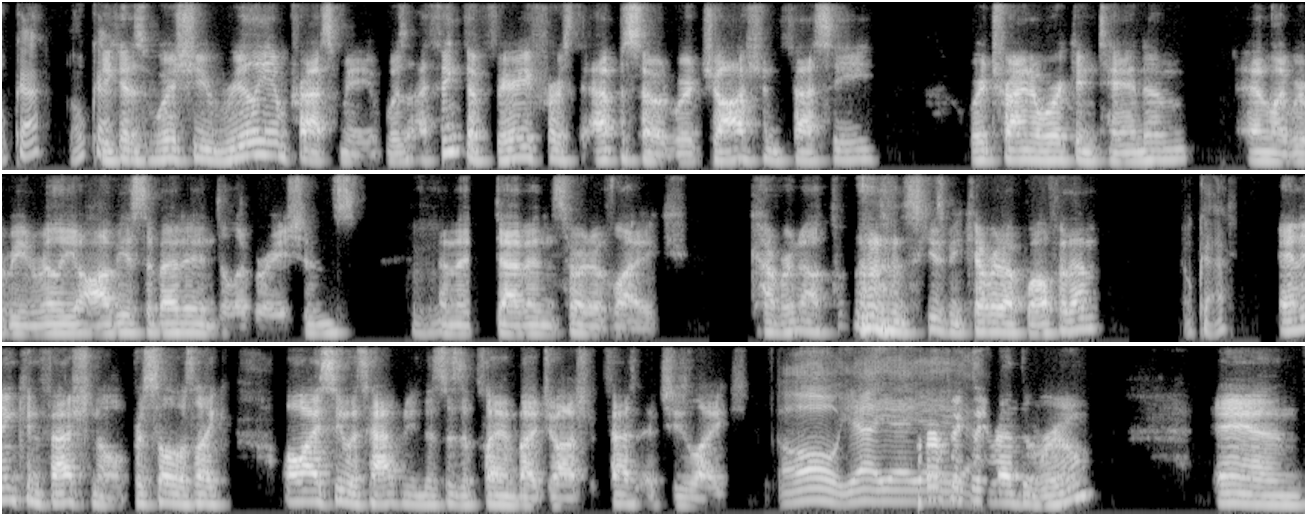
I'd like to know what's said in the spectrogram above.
Okay. Okay. because where she really impressed me was I think the very first episode where Josh and Fessy were trying to work in tandem and like we're being really obvious about it in deliberations, Mhm. and then Devin sort of like covered up, excuse me, covered up well for them. Okay. And in confessional, Priscilla was like, "Oh, I see what's happening. This is a plan by Josh and she's like, Oh yeah, yeah, yeah. perfectly read the room. And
